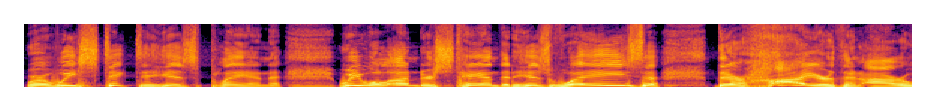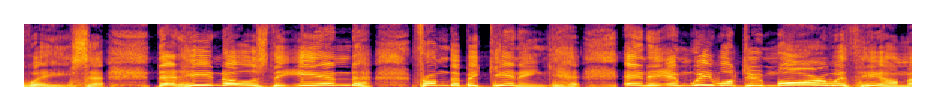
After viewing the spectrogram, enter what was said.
where we stick to His plan, we will understand that His ways, they're higher than our ways, that He knows the end from the beginning, and, and we will do more with Him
